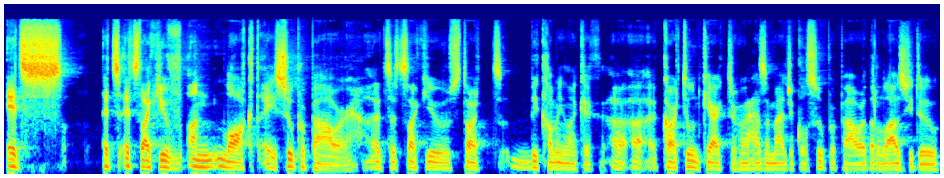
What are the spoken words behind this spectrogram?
it's it's it's like you've unlocked a superpower. It's it's like you start becoming like a, a, a, cartoon character who has a magical superpower that allows you to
